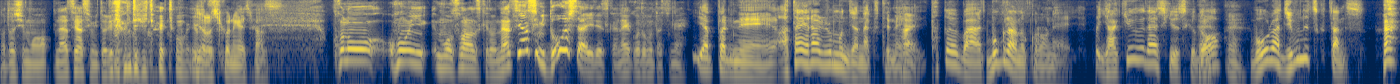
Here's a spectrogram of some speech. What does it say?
私も夏休み取り組んでみたいと思います。よろしくお願いします。この本もそうなんですけど、夏休みどうしたらいいですかね、子供たちね。やっぱりね、与えられるもんじゃなくてね、はい、例えば僕らの頃ね、野球大好きですけど、ええ、ボールは自分で作ったんです。え？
